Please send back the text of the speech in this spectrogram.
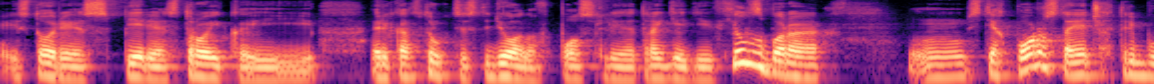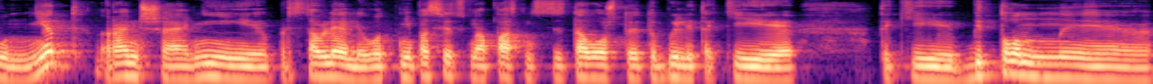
история с перестройкой и реконструкцией стадионов после трагедии в Хилсборо. С тех пор стоячих трибун нет. Раньше они представляли вот непосредственно опасность из-за того, что это были такие такие бетонные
